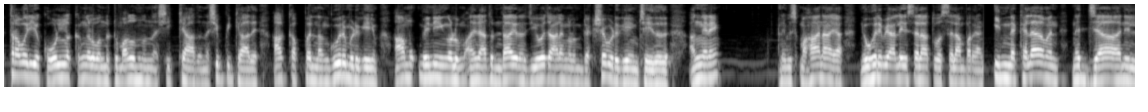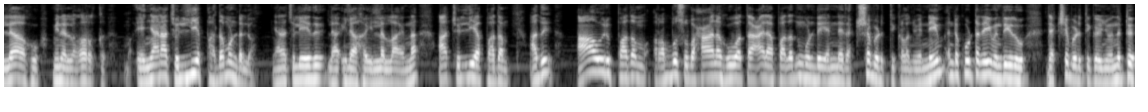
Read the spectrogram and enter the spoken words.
ഇത്ര വലിയ കോളിളക്കങ്ങൾ വന്നിട്ടും അതൊന്നും നശിക്കാതെ നശിപ്പിക്കാതെ ആ കപ്പൽ നങ്കൂരമിടുകയും ആ മുഗ്മിനീങ്ങളും അതിനകത്തുണ്ടായിരുന്ന ജീവജാലങ്ങളും രക്ഷപ്പെടുകയും ചെയ്തത്. അങ്ങനെ നബി മഹാനായ നൂഹ് നബി അലൈഹി സ്വലാത്തു വസ്സലാം പറയാണ് ഇന്ന കലാമൻ നജ്ജാനില്ലാഹു മിനൽ ഗർഖ്. ഞാൻ ആ ചൊല്ലിയ പദമുണ്ടല്ലോ. ഞാൻ ആ ചൊല്ലിയത് ലാ ഇലാഹ ഇല്ലല്ലാ എന്ന ആ ചൊല്ലിയ പദം. അത് ആ ഒരു പദം റബ്ബ് സുബഹാനഹുവ താല പദം കൊണ്ട് എന്നെ രക്ഷപ്പെടുത്തി കളഞ്ഞു എന്നെയും എന്റെ കൂട്ടരെയും എന്ത് ചെയ്തു? രക്ഷപ്പെടുത്തി കഴിഞ്ഞു എന്നിട്ട്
